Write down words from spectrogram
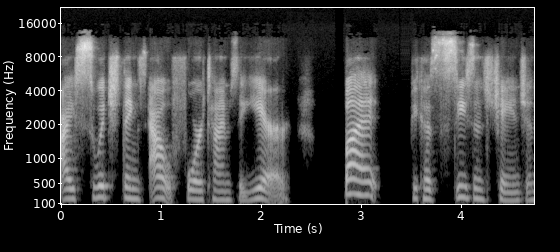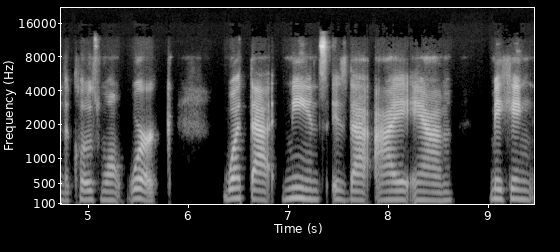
I switch things out four times a year. But because seasons change and the clothes won't work, what that means is that I am making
